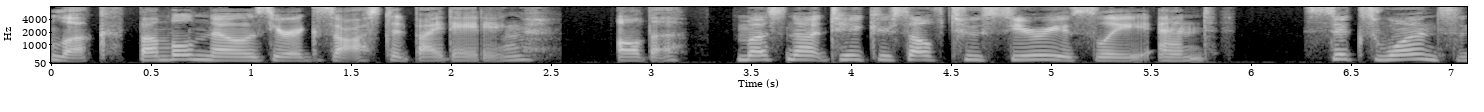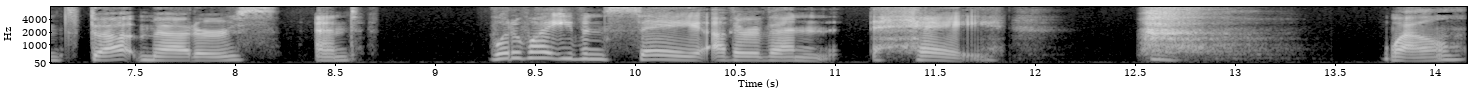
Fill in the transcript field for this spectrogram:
Look, Bumble knows you're exhausted by dating. All the must not take yourself too seriously and 6 1 since that matters. And what do I even say other than hey? well,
